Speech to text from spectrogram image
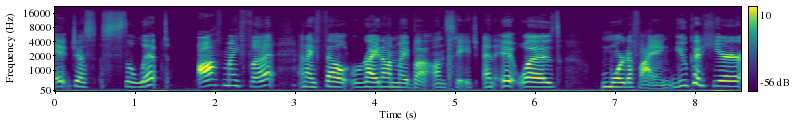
it just slipped off my foot and I fell right on my butt on stage. And it was mortifying. You could hear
